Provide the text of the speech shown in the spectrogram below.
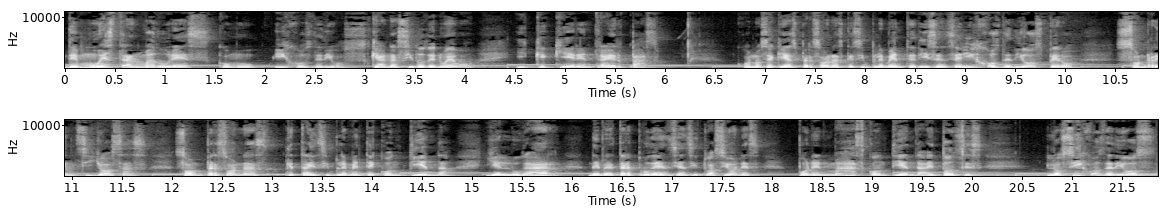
demuestran madurez como hijos de Dios, que han nacido de nuevo y que quieren traer paz. Conoce a aquellas personas que simplemente dicen ser hijos de Dios, pero son rencillosas, son personas que traen simplemente contienda y en lugar de meter prudencia en situaciones, ponen más contienda. Entonces, los hijos de Dios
